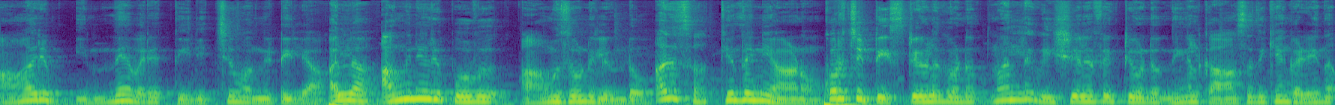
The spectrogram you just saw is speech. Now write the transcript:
ആരും ഇന്നേ വരെ തിരിച്ചു വന്നിട്ടില്ല. അല്ല അങ്ങനെ ഒരു പൂവ് ആമസോണിലുണ്ടോ? അത് സത്യം തന്നെയാണോ? കുറച്ച് ടിസ്റ്റുകൾ കൊണ്ടും നല്ല വിഷ്വൽ എഫക്റ്റ് കൊണ്ടും നിങ്ങൾക്ക് ആസ്വദിക്കാൻ കഴിയുന്ന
